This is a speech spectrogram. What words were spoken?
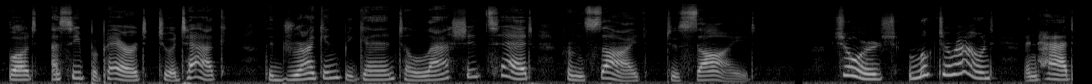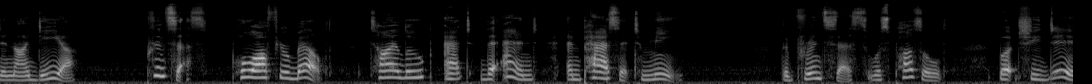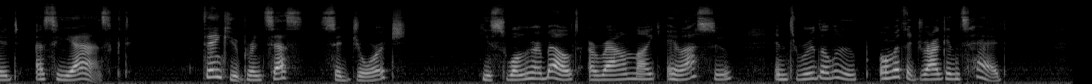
But as he prepared to attack, the dragon began to lash its head from side to side. George looked around and had an idea. Princess, pull off your belt, tie a loop at the end, and pass it to me. The princess was puzzled, but she did as he asked. Thank you, princess, said George. He swung her belt around like a lasso and threw the loop over the dragon's head.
